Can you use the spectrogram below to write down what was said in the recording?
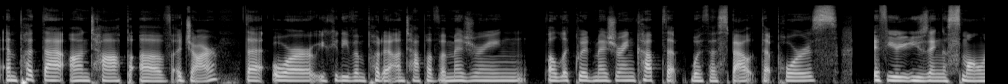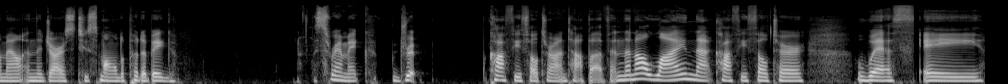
and put that on top of a jar that or you could even put it on top of a measuring a liquid measuring cup that with a spout that pours if you're using a small amount and the jar is too small to put a big ceramic drip coffee filter on top of. And then I'll line that coffee filter with a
